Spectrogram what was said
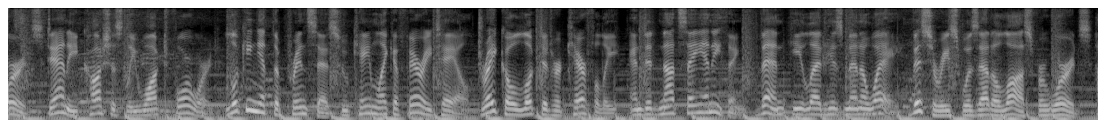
words. Dany cautiously walked forward, looking at the princess who came like a fairy tale. Drogo looked at her carefully and did not say anything. Then, he led his men away. Viserys was at a loss for words.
